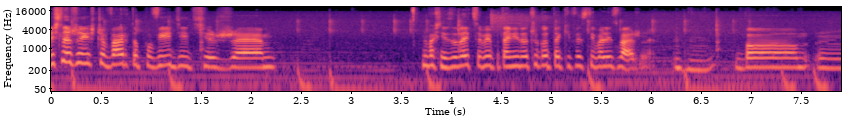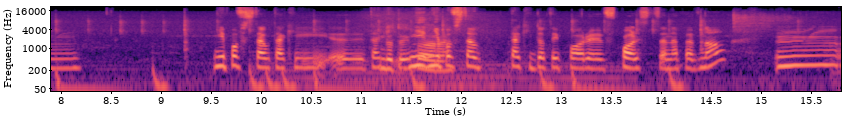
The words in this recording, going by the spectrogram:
Myślę, że jeszcze warto powiedzieć, że no właśnie zadać sobie pytanie, dlaczego taki festiwal jest ważny Mhm. bo mm, nie powstał taki, y, taki Do tej nie, pory. nie powstał taki do tej pory w Polsce na pewno. Mm,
